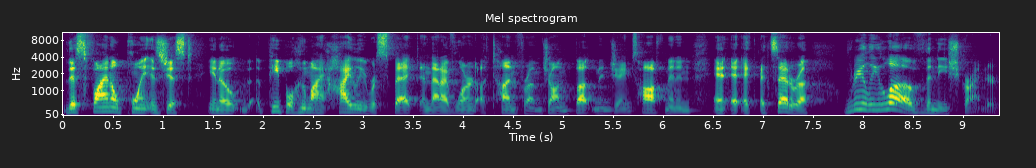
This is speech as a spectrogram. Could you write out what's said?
this final point is just, you know, people whom I highly respect and that I've learned a ton from, John Buckman, James Hoffmann, and, and et cetera, really love the niche grinder.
